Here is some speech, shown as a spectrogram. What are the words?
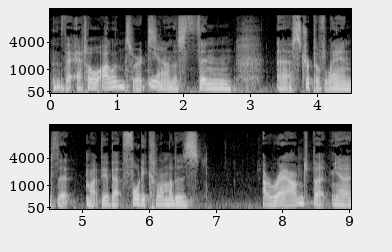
the atoll islands, where it's you know this thin uh, strip of land that might be about forty kilometres around, but you know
